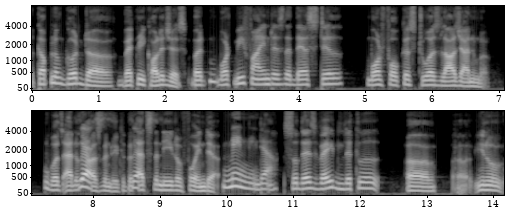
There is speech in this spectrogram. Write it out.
a couple of good uh, veterinary colleges, but what we find is that they're still more focused towards large animal, towards animal Yes. husbandry, because Yes. that's the need of for India. Mainly, yeah. So there's very little, uh, uh, you know,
